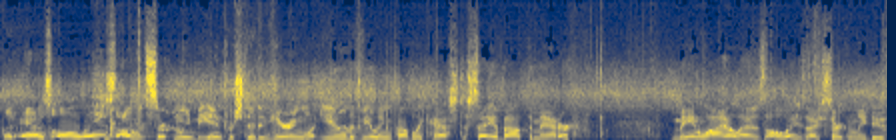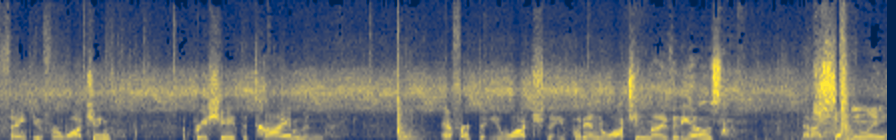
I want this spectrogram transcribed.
But as always, I would certainly be interested in hearing what you, the viewing public, has to say about the matter. Meanwhile, as always, I certainly do thank you for watching. Appreciate the time and effort that you watch, that you put into watching my videos. And I certainly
